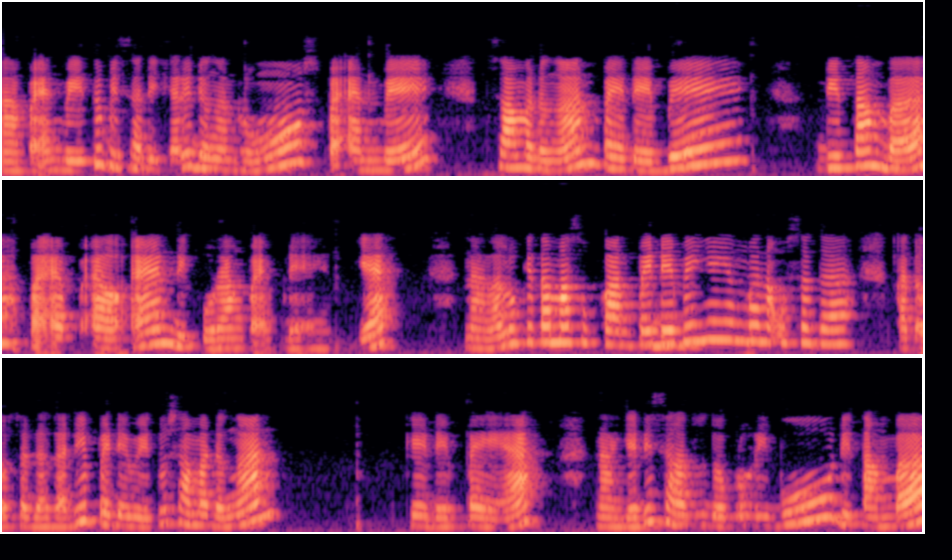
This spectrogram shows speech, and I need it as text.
Nah, PNB itu bisa dicari dengan rumus PNB sama dengan PDB ditambah PFLN dikurang PFDN ya. Nah, lalu kita masukkan PDB-nya yang mana Ustazah? Kata Ustazah tadi PDB itu sama dengan GDP ya. Nah, jadi 120.000 ditambah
